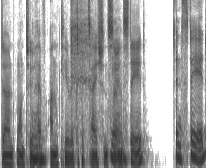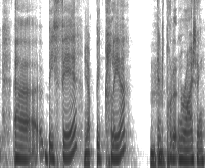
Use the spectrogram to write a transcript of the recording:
don't want to have unclear expectations. So Mm. Yeah. instead, Instead, uh, be fair, Yep. be clear, and put it in writing.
